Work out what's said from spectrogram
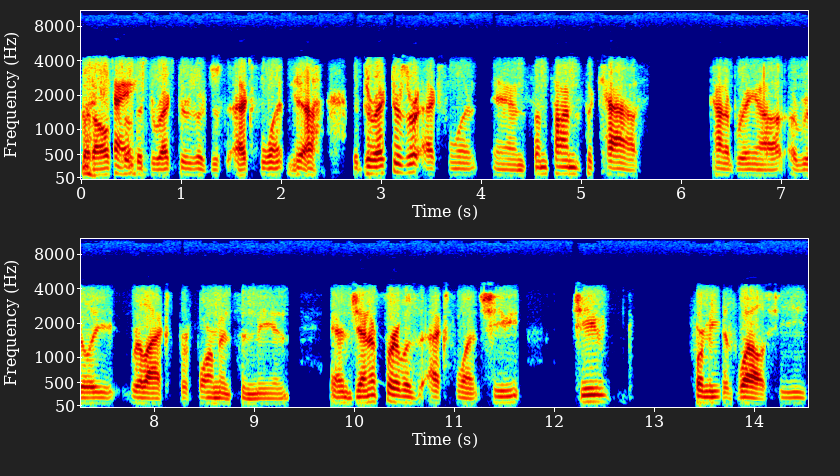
but okay. also the directors are just excellent. Yeah, the directors are excellent, and sometimes the cast kind of bring out a really relaxed performance in me. And and Jennifer was excellent. She she for me as well. She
